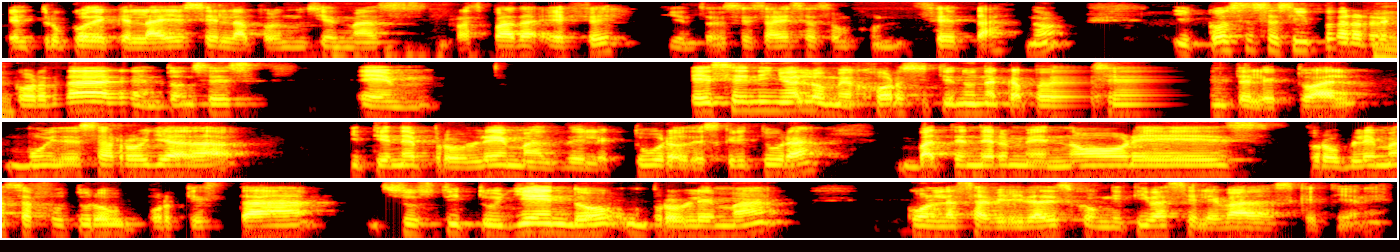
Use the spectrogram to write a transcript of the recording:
El truco de que la S la pronuncien más raspada, F, y entonces a esas son con Z, ¿no? Y cosas así para recordar. Entonces, eh, ese niño a lo mejor si tiene una capacidad intelectual muy desarrollada y tiene problemas de lectura o de escritura, va a tener menores problemas a futuro porque está sustituyendo un problema con las habilidades cognitivas elevadas que tiene.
